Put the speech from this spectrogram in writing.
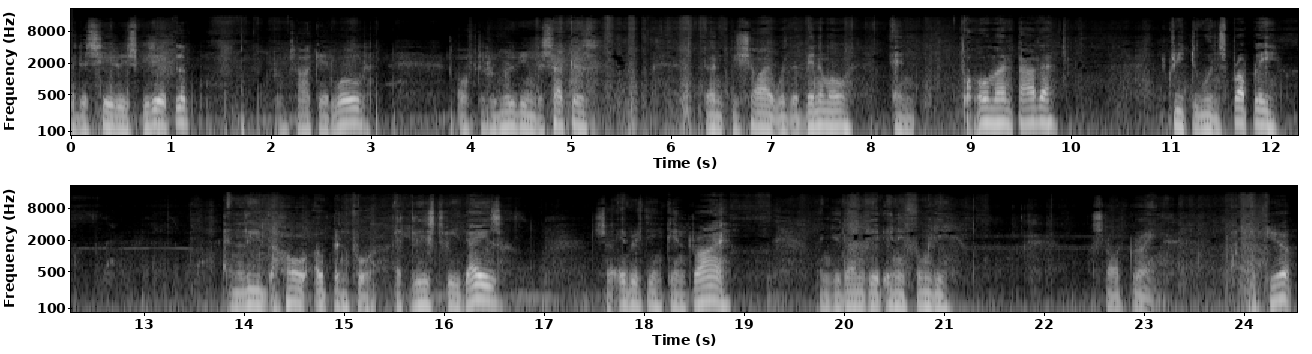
made a serious video clip from Cycad World after removing the suckers. Don't be shy with the Benomyl and the hormone powder. Treat the wounds properly and leave the hole open for at least three days so everything can dry and you don't get any fungi start growing. Thank you.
